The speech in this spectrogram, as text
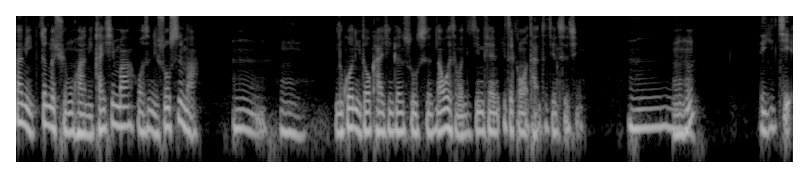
那你这个循环你开心吗？或是你舒适吗？嗯嗯，如果你都开心跟舒适，那为什么你今天一直跟我谈这件事情？嗯嗯哼，理解，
